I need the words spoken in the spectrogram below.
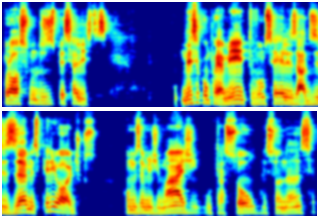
próximo dos especialistas. Nesse acompanhamento vão ser realizados exames periódicos, como exames de imagem, ultrassom, ressonância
